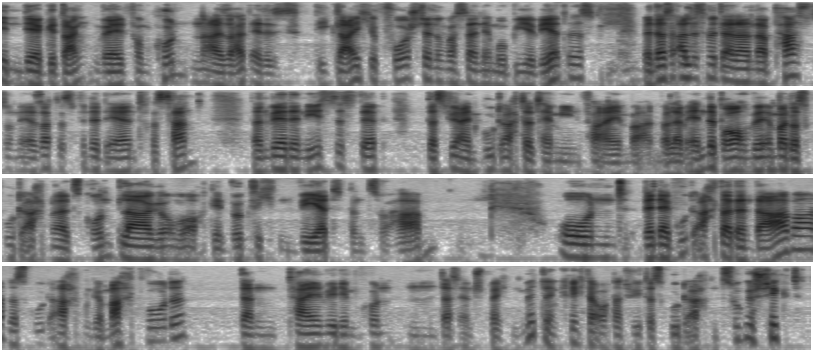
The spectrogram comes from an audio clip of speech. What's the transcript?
in der Gedankenwelt vom Kunden, also hat er das, die gleiche Vorstellung, was seine Immobilie wert ist. Wenn das alles miteinander passt und er sagt, das findet er interessant, dann wäre der nächste Step, dass wir einen Gutachtertermin vereinbaren, weil am Ende brauchen wir immer das Gutachten als Grundlage, um auch den wirklichen Wert dann zu haben. Und wenn der Gutachter dann da war, das Gutachten gemacht wurde, dann teilen wir dem Kunden das entsprechend mit. Dann kriegt er auch natürlich das Gutachten zugeschickt.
